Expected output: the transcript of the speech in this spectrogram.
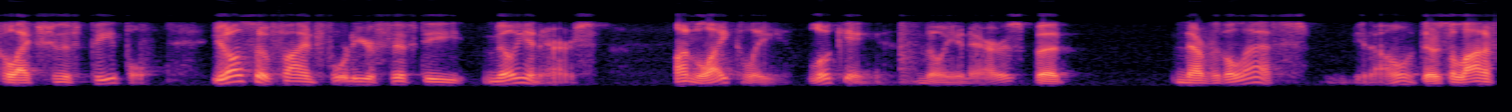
collection of people. You'd also find 40 or 50 millionaires, unlikely looking millionaires, but nevertheless, you know, there's a lot of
